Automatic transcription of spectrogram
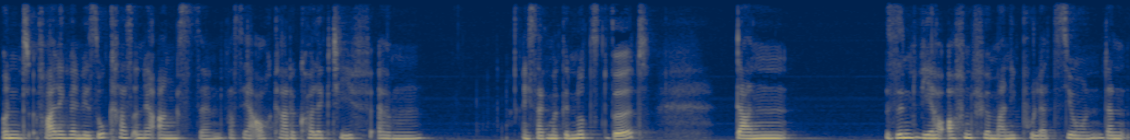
Und vor allen Dingen, wenn wir so krass in der Angst sind, was ja auch gerade kollektiv, ähm, ich sag mal, genutzt wird, dann sind wir offen für Manipulation. Dann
